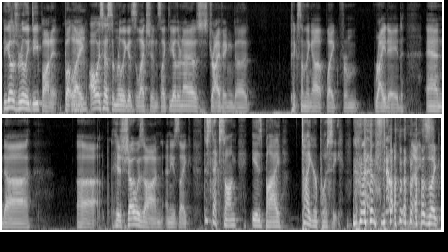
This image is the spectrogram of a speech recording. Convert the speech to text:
He goes really deep on it, but like Mm-hmm. always has some really good selections. Like the other night I was just driving to pick something up like from Rite Aid and uh uh his show was on and he's like this next song is by Tiger Pussy. Stuff. I was like,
